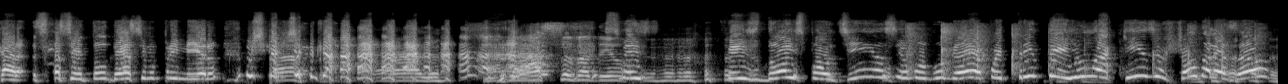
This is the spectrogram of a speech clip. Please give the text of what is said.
Cara, você acertou o décimo primeiro. O Caralho. Graças a Deus. fez, fez dois pontinhos e o Bubu ganha por 31 a 15 o show da lesão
